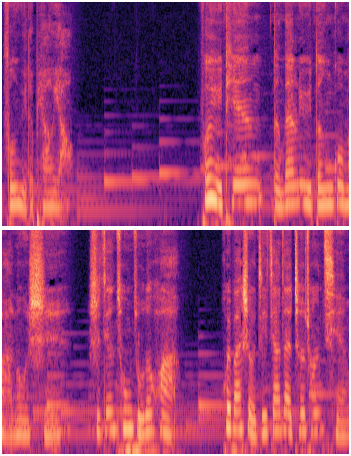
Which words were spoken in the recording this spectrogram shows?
风雨的飘摇。风雨天等待绿灯过马路时，时间充足的话，会把手机夹在车窗前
